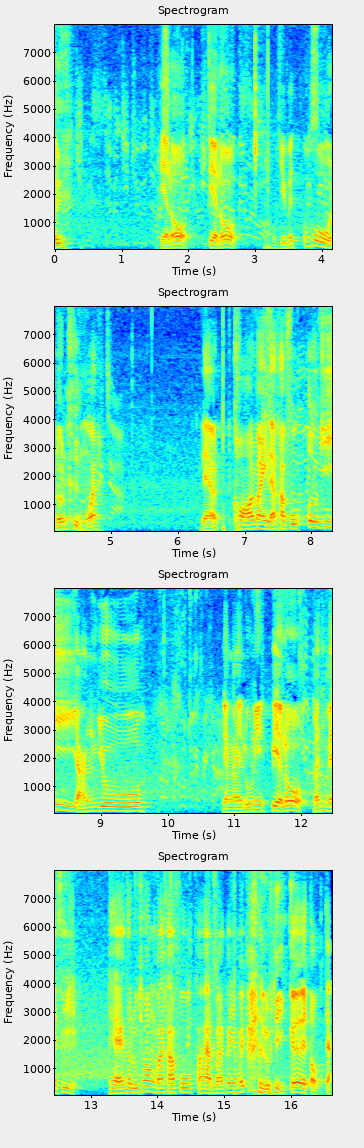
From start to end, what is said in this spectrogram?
เออเปียโรเปียโรโอ้โหโอ้โหโดนขึงว่ะ แล้วคอนมาอีกแล้วคาฟูเอ้ยยังอยู่ยังไงลูกนี้เปียโรมาที่เมสซี่แทงทะลุช่องมาคาฟูปาดมาก็ยังไม่ผ่านลูดิเกอร์ตกใจ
